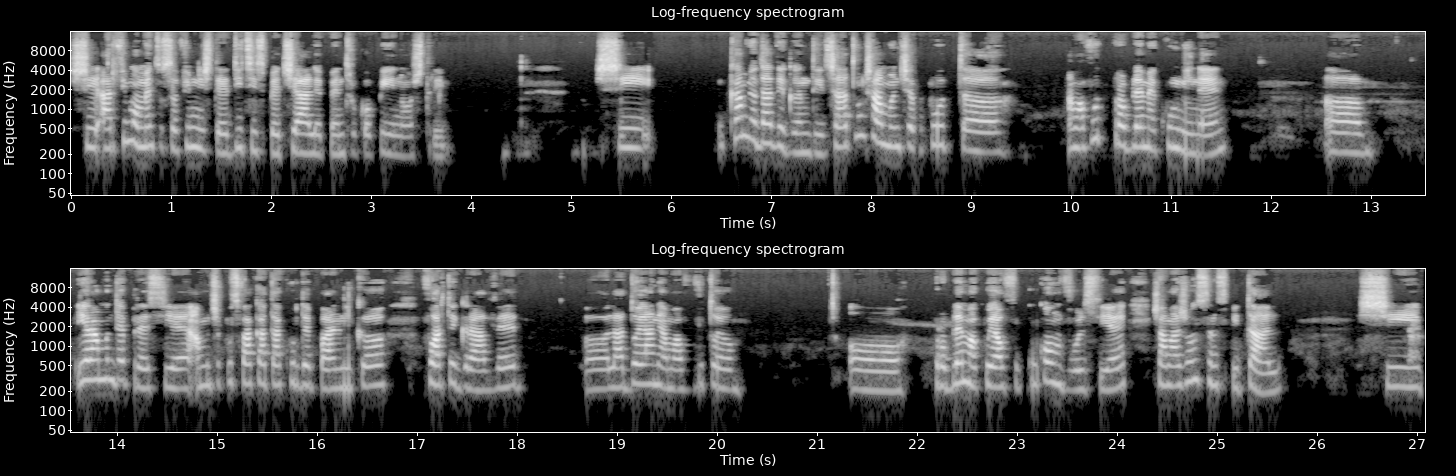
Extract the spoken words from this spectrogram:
și ar fi momentul să fim niște ediții speciale pentru copiii noștri. Și cam mi-a dat de gândit. Și atunci am început, uh, am avut probleme cu mine, uh, eram în depresie, am început să fac atacuri de panică foarte grave. Uh, la doi ani am avut o, o problemă cu ea, au făcut convulsie și am ajuns în spital. Și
